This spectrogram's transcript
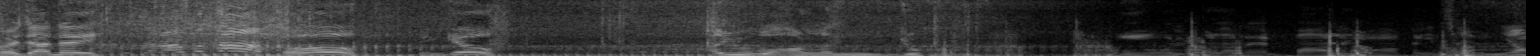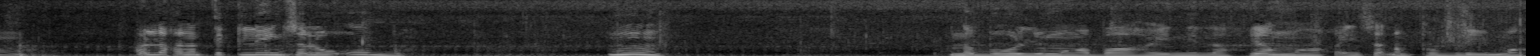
Kaya dyan eh. Salamat ah. Oh, thank you. Ay, walan Diyo. Bumuhol pala na yung pali mga kainsan niyang. Ala ka ng tikling sa loob. Hmm. Nabuhol yung mga bahay nila. Yan mga kainsan ang problema.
